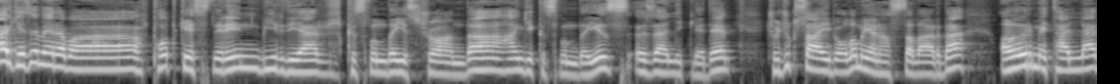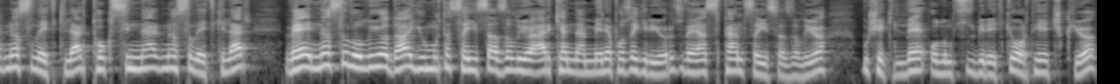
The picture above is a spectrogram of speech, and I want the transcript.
Herkese merhaba. Podcast'lerin bir diğer kısmındayız şu anda. Hangi kısmındayız? Özellikle de çocuk sahibi olamayan hastalarda ağır metaller nasıl etkiler, toksinler nasıl etkiler ve nasıl oluyor da yumurta sayısı azalıyor, erkenden menopoza giriyoruz veya sperm sayısı azalıyor. Bu şekilde olumsuz bir etki ortaya çıkıyor.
